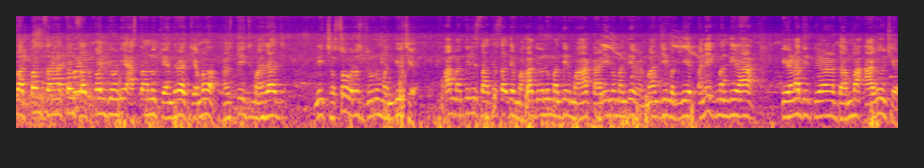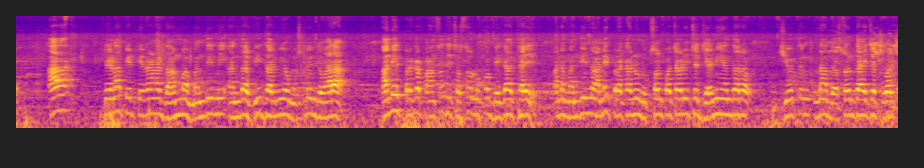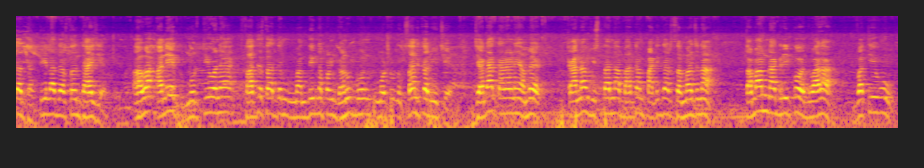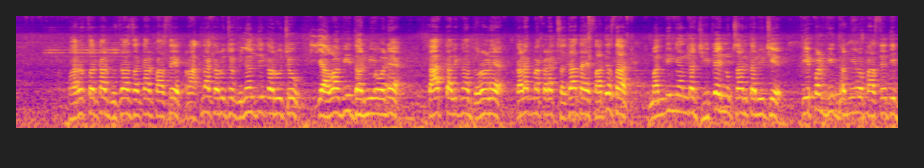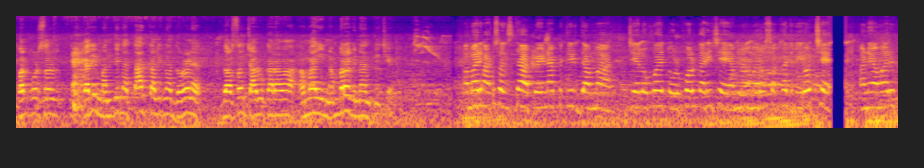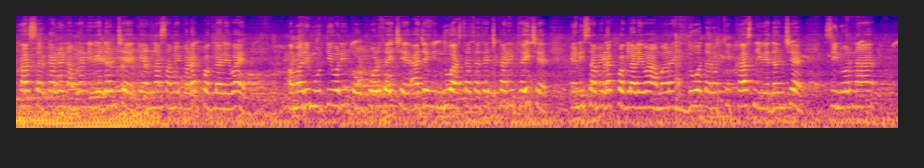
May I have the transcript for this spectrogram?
સત્પંચ સનાતન સતપંચોની આસ્થાનું કેન્દ્ર, જેમાં હંસતીજ મહારાજની છસો વર્ષ જૂનું મંદિર છે. આ મંદિરની સાથે સાથે મહાદેવનું મંદિર, મહાકાળીનું મંદિર, હનુમાનજી મંદિર, અનેક મંદિર આ પ્રેરણાપીઠ પિરાણા ધામમાં આવ્યું છે. આ પ્રેરણાપીઠ પીરાણા ધામમાં મંદિરની અંદર વિધર્મીઓ મુસ્લિમ દ્વારા અનેક પ્રકાર પાંચસોથી છસો લોકો ભેગા થઈ અને મંદિરને અનેક પ્રકારનું નુકસાન પહોંચાડ્યું છે. જેની અંદર જ્યોતના દર્શન થાય છે, દ્વારકા ધરતીના દર્શન થાય છે. આવા અનેક મૂર્તિઓને સાથે સાથે મંદિરને પણ ઘણું મોટું નુકસાન કર્યું છે. જેના કારણે અમે કાનમ વિસ્તારના બાદામ પાટીદાર સમાજના તમામ નાગરિકો દ્વારા વતી હું ભારત સરકાર, ગુજરાત સરકાર પાસે પ્રાર્થના કરું છું, વિનંતી કરું છું કે આવા વિધર્મીઓને તાત્કાલિકના ધોરણે કડકમાં કડક સજા થાય, સાથે સાથે મંદિરની અંદર જે કંઈ નુકસાન કર્યું છે, તે પણ વિધર્મીઓ પાસેથી ભરપોષણ કરી મંદિરના તાત્કાલિકના ધોરણે દર્શન ચાલુ કરાવવા અમારી નમ્ર વિનંતી છે. અમારી માતૃ સંસ્થા પ્રેરણા તીર્થધામમાં જે લોકોએ તોડફોડ કરી છે, એમનો અમારો સખત વિરોધ છે અને અમારું ખાસ સરકારને નમ્ર નિવેદન છે કે એમના સામે કડક પગલાં લેવાય. અમારી મૂર્તિઓની તોડફોડ થઈ છે, આજે હિન્દુ આસ્થા સાથે ચખાણી થઈ છે, એની સામે કડક પગલાં લેવા અમારા હિન્દુઓ તરફથી ખાસ નિવેદન છે. સિનોરના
